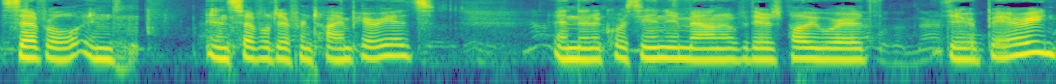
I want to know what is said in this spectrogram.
several in in several different time periods. And then, of course, the Indian Mound over there is probably where they're buried.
